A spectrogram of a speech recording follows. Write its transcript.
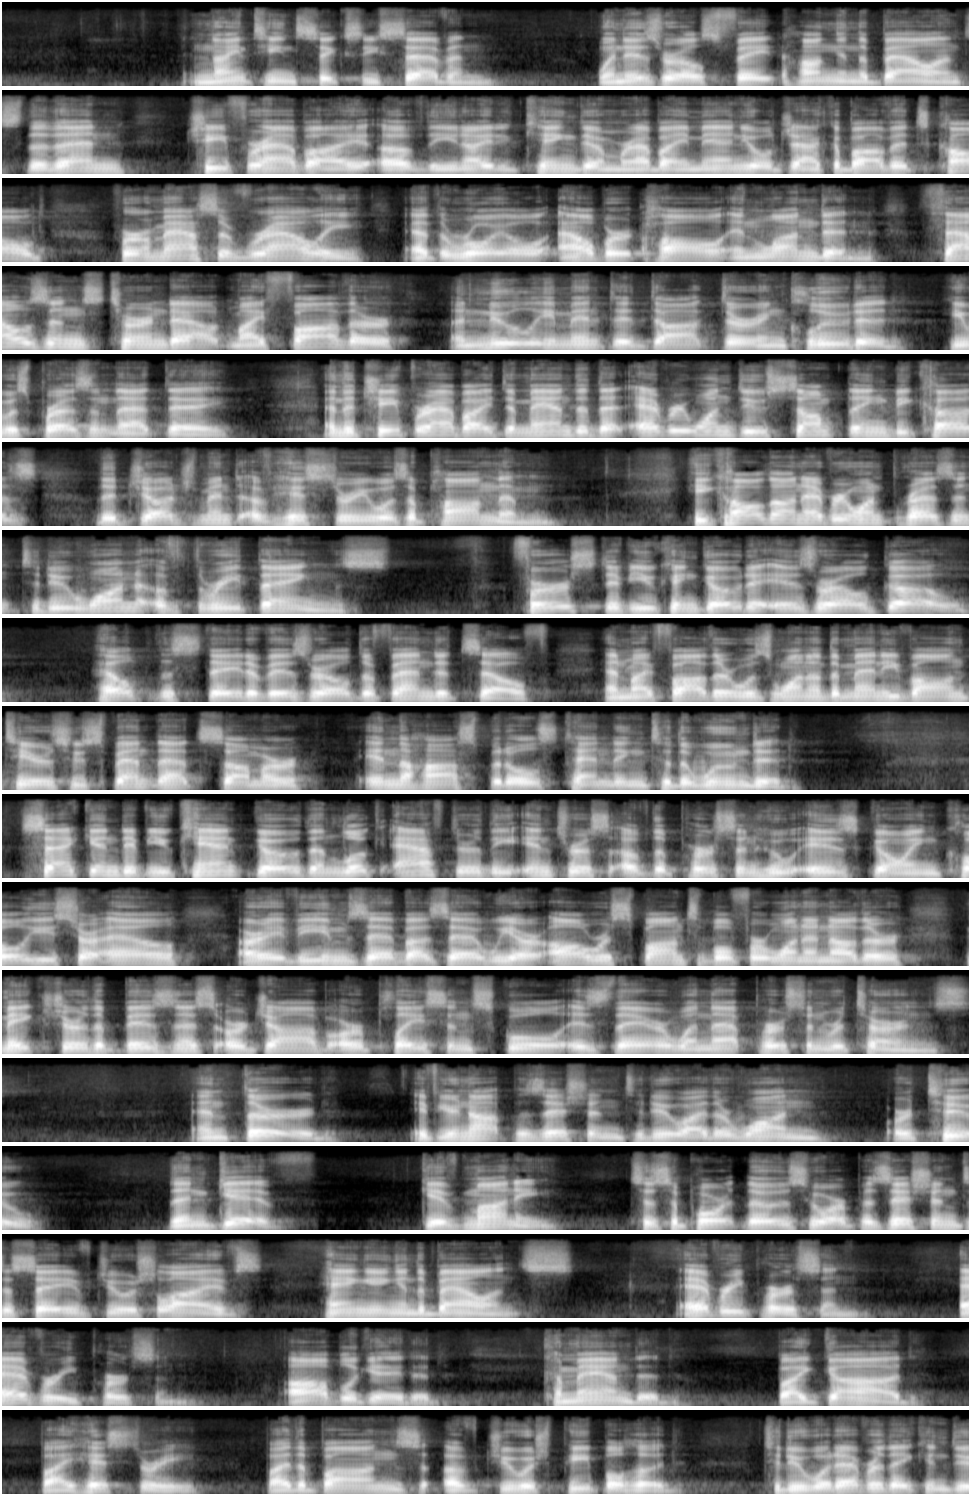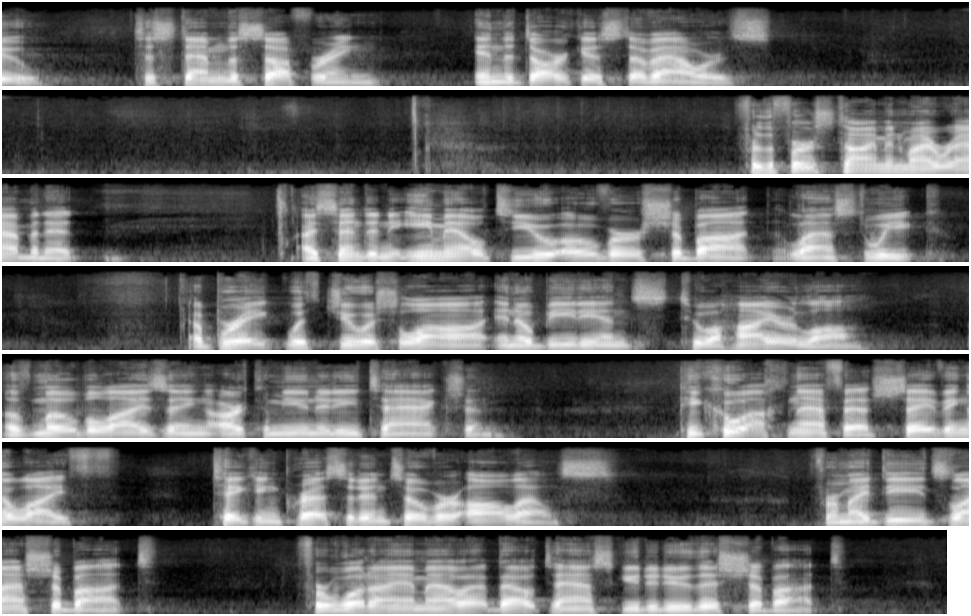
in 1967, when Israel's fate hung in the balance, the then chief rabbi of the United Kingdom, Rabbi Immanuel Jakobovits, called for a massive rally at the Royal Albert Hall in London. Thousands turned out. My father, a newly minted doctor, included. He was present that day. And the chief rabbi demanded that everyone do something because the judgment of history was upon them. He called on everyone present to do one of three things First, if you can go to Israel, go. Help the state of Israel defend itself. And my father was one of the many volunteers who spent that summer in the hospitals tending to the wounded. Second, if you can't go, then look after the interests of the person who is going. Kol Yisrael, Arevim Zeh Bazeh, we are all responsible for one another. Make sure the business or job or place in school is there when that person returns. And third, if you're not positioned to do either one or two, then give. Give money to support those who are positioned to save Jewish lives hanging in the balance. Every person, every person, obligated, commanded by God, by history, by the bonds of Jewish peoplehood to do whatever they can do to stem the suffering in the darkest of hours. For the first time in my rabbinate, I sent an email to you over Shabbat last week. A break with Jewish law in obedience to a higher law of mobilizing our community to action. Pikuach nefesh, saving a life, taking precedence over all else. For my deeds last Shabbat, for what I am about to ask you to do this Shabbat,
